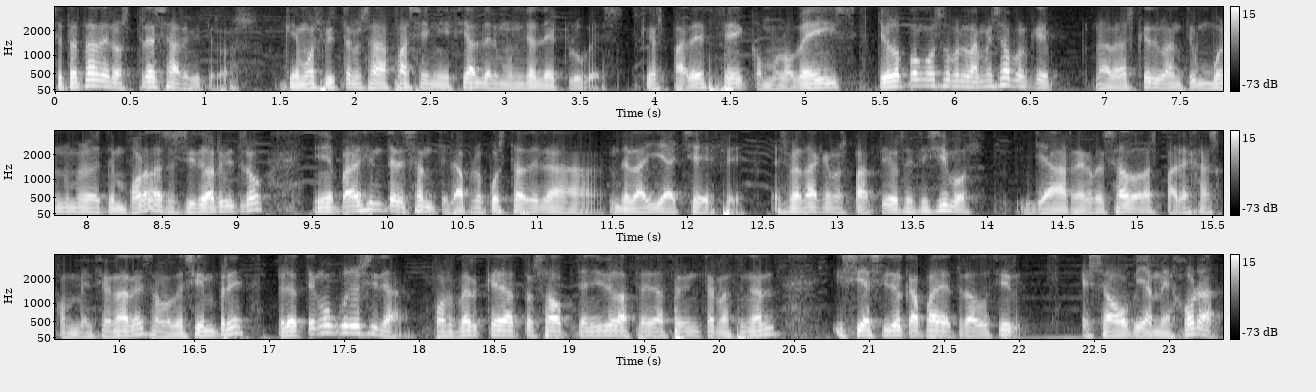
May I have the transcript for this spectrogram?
Se trata de los tres árbitros que hemos visto en esa fase inicial del Mundial de Clubes. ¿Qué os parece? ¿Cómo lo veis? Yo lo pongo sobre la mesa porque la verdad es que durante un buen número de temporadas he sido árbitro y me parece interesante la propuesta de la, IHF. Es verdad que en los partidos decisivos ya ha regresado a las parejas convencionales, a lo de siempre, pero tengo curiosidad por ver qué datos ha obtenido la Federación Internacional y si ha sido capaz de traducir esa obvia mejora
